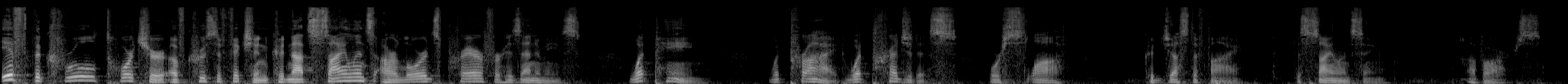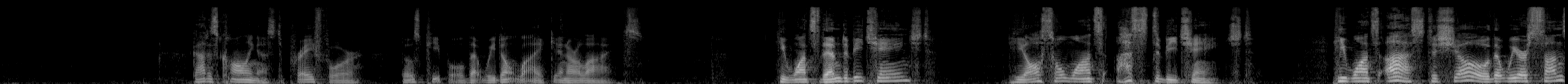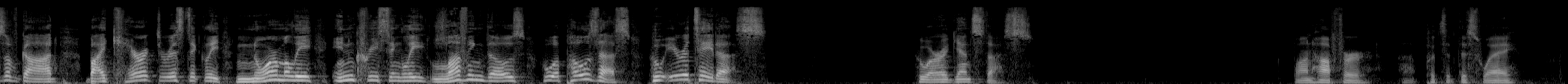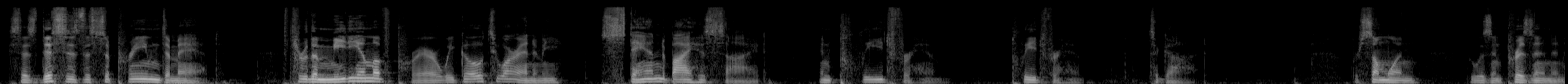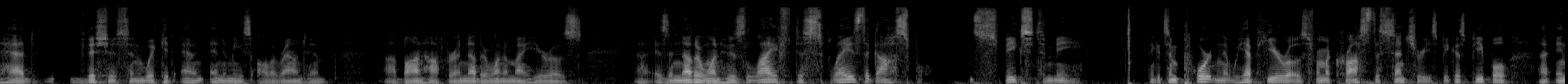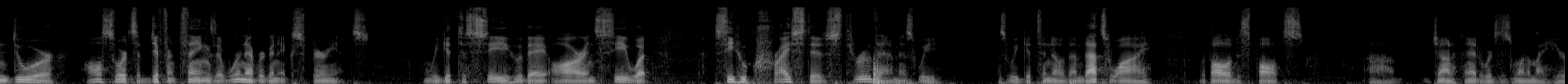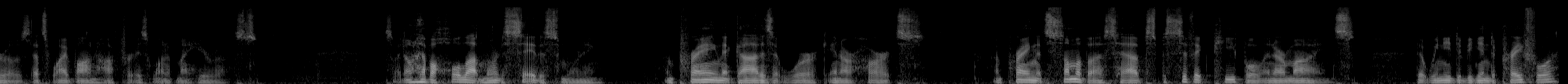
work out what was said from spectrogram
If the cruel torture of crucifixion could not silence our Lord's prayer for his enemies, what pain, what pride, what prejudice or sloth could justify the silencing of ours? God is calling us to pray for those people that we don't like in our lives. He wants them to be changed, but He also wants us to be changed. He wants us to show that we are sons of God by characteristically, normally, increasingly loving those who oppose us, who irritate us, who are against us. Bonhoeffer uh, puts it this way He says, This is the supreme demand. Through the medium of prayer, we go to our enemy, stand by his side, and plead for him. Plead for him to God. For someone who was in prison and had vicious and wicked en- enemies all around him, uh, Bonhoeffer, another one of my heroes, uh, is another one whose life displays the gospel and speaks to me. I think it's important that we have heroes from across the centuries because people uh, endure all sorts of different things that we're never going to experience. And we get to see who they are and see what see who Christ is through them as we as we get to know them. That's why, with all of his faults, uh, Jonathan Edwards is one of my heroes. That's why Bonhoeffer is one of my heroes. So I don't have a whole lot more to say this morning. I'm praying that God is at work in our hearts. I'm praying that some of us have specific people in our minds that we need to begin to pray for,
